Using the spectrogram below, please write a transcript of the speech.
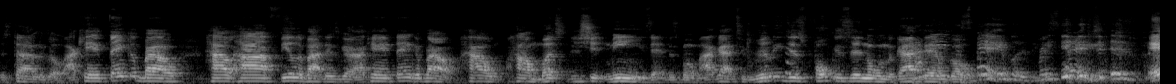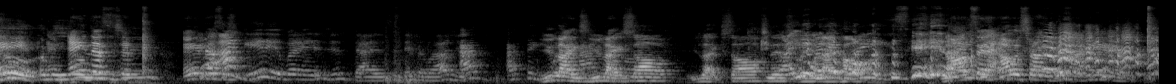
It's time to go. I can't think about how how I feel about this girl. I can't think about how how much this shit means at this moment. I got to really just focus in on the goddamn goal. Respect. Respect. Just- Ain't, No, I mean, you ain't know I'm necessary. Ain't Yeah, I get it, but it's just that it's a different logic. I I think You like I you like have- soft. You like softness. Why you you like to hard. breeze? No, I'm saying I was trying to do my hand.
